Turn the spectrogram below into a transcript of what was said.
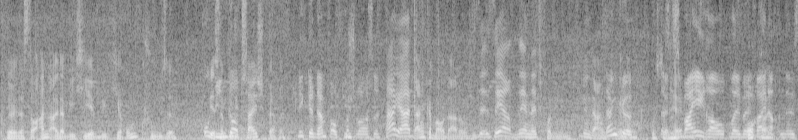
Guck dir das doch an, Alter, wie ich hier, wie ich hier rumcruise. Oh, hier ist eine. Polizeisperre. Fliegt der Dampf auf die Straße. Ah ja, danke, Maudado. Sehr, sehr, sehr nett von Ihnen. Vielen Dank. Danke. Vielen Dank. Wo ist Das ist? Weihrauch, weil bald Auch kein- Weihnachten ist.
